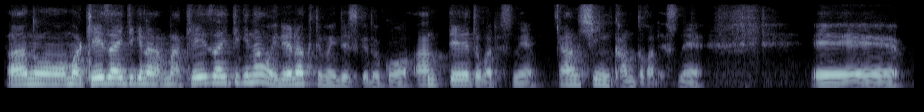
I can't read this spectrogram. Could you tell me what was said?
あのまあ、経済的な、まあ、経済的なを入れなくてもいいですけど、こう安定とかですね、安心感とかですね、えー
